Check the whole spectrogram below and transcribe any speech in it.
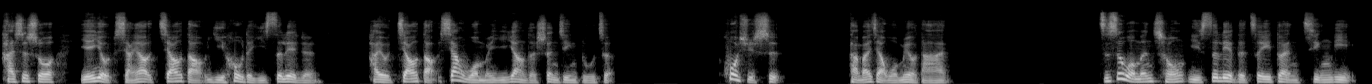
还是说也有想要教导以后的以色列人，还有教导像我们一样的圣经读者？或许是，坦白讲，我没有答案。只是我们从以色列的这一段经历，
